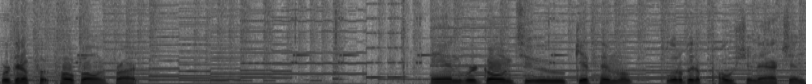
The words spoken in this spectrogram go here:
We're gonna put Popo in front. And we're going to give him a little bit of potion action.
